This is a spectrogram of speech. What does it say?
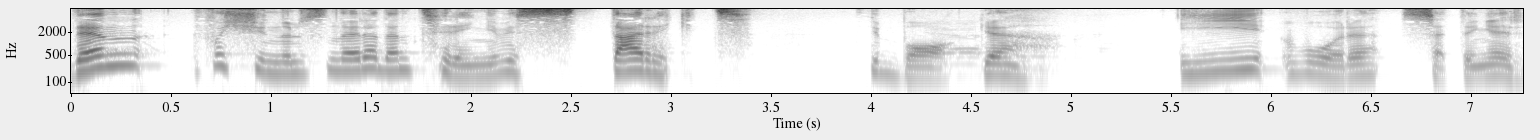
Den forkynnelsen dere, den trenger vi sterkt tilbake i våre settinger.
